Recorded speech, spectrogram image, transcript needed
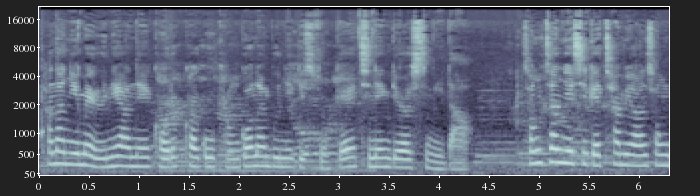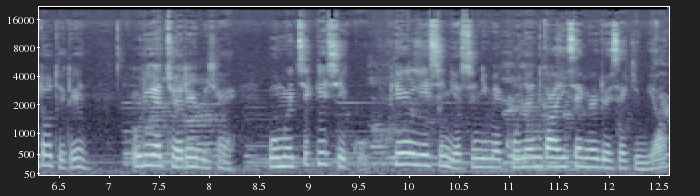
하나님의 은혜 안에 거룩하고 경건한 분위기 속에 진행되었습니다. 성찬 예식에 참여한 성도들은 우리의 죄를 위해 몸을 찢기시고 피 흘리신 예수님의 고난과 희생을 되새기며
